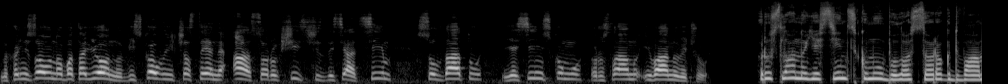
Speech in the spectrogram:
механізованого батальйону військової частини А4667 солдату Ясінському Руслану Івановичу. Руслану Ясінському було 42.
